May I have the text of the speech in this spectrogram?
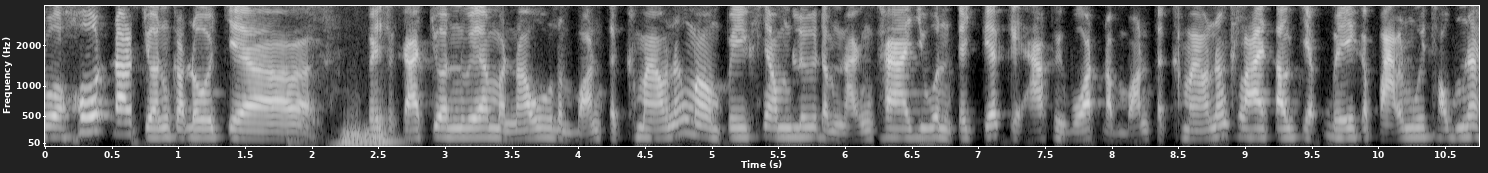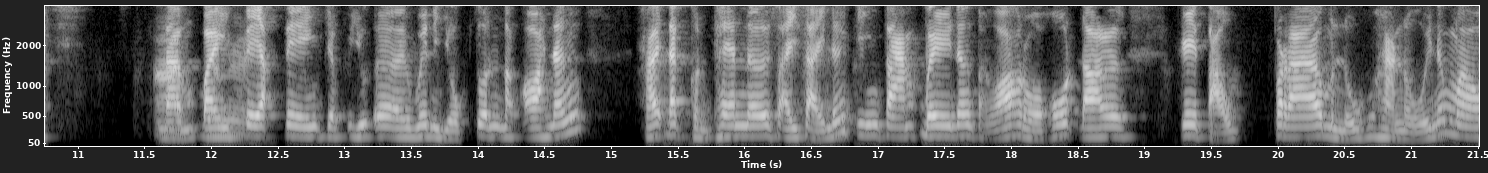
រហូតដល់ជនក៏ដូចជាបេសកជនវាមកនៅតំបន់ទឹកខ្មៅហ្នឹងមកអំពីខ្ញុំឮដំណឹងថាយួនបន្តិចទៀតគេអភិវឌ្ឍតំបន់ទឹកខ្មៅហ្នឹងคล้ายទៅជាបេកប៉ាល់មួយធំណាស់ ដើម្បីតាក់ទាញវិនិយោគទុនទាំងអស់ហ្នឹងហើយដឹក container ស្អីស្អីហ្នឹងជីងតាមបេហ្នឹងទាំងអស់រហូតដល់គេទៅប្រើមនុស្សហាណូយហ្នឹងមក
